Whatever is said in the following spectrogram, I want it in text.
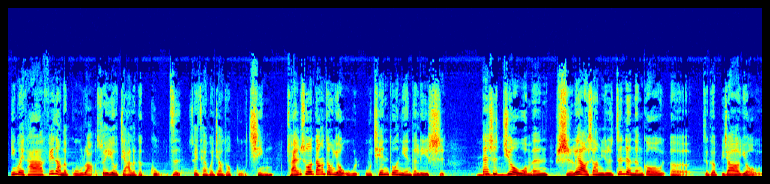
因为它非常的古老，所以又加了个“古”字，所以才会叫做古琴。传说当中有五五千多年的历史，但是就我们史料上面，就是真正能够呃这个比较有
